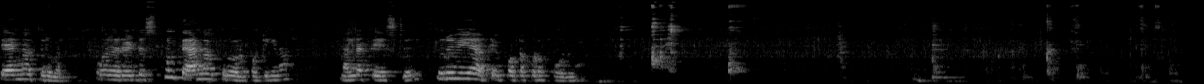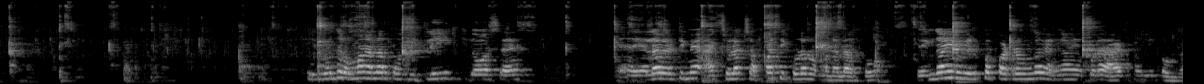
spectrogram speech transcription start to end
தேங்காய் துருவல். ஒரு ரெண்டு ஸ்பூன் தேங்காய் துருவல் போட்டிங்கன்னா நல்ல டேஸ்ட்டு துருவியை அப்படியே போட்டால் கூட போதும். இது வந்து ரொம்ப நல்லாயிருக்கும் இட்லி தோசை. எல்லா வெரைட்டியுமே ஆக்சுவலாக சப்பாத்தி கூட ரொம்ப நல்லாயிருக்கும் வெங்காயம் விருப்பப்படுறவங்க வெங்காயம் கூட ஆட் பண்ணிக்கோங்க.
